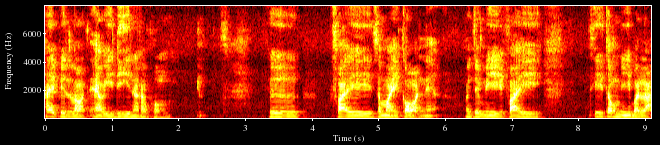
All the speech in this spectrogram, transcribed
ให้เป็นหลอด LED นะครับผม คือไฟสมัยก่อนเนี่ย มันจะมีไฟที่ต้องมีบัลลา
